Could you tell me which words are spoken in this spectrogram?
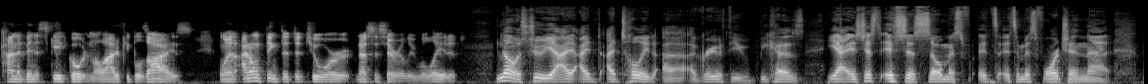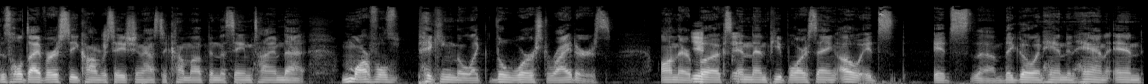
kind of been a scapegoat in a lot of people's eyes. When I don't think that the two are necessarily related. No, it's true. Yeah, I I, I totally uh, agree with you because yeah, it's just it's just so mis it's it's a misfortune that this whole diversity conversation has to come up in the same time that Marvel's picking the like the worst writers on their Yeah, books, yeah. and then people are saying, oh, it's it's um, they go in hand in hand and.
